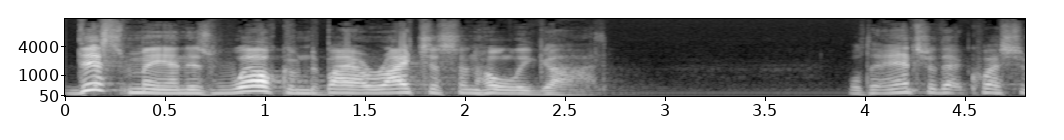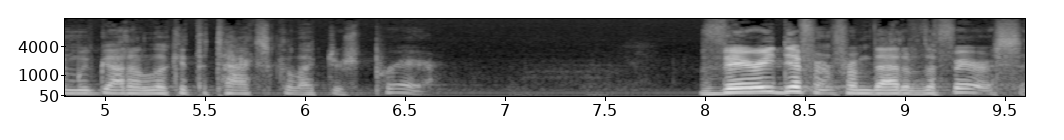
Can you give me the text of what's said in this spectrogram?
this man is welcomed by a righteous and holy God? Well, to answer that question, we've got to look at the tax collector's prayer. Very different from that of the Pharisee.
